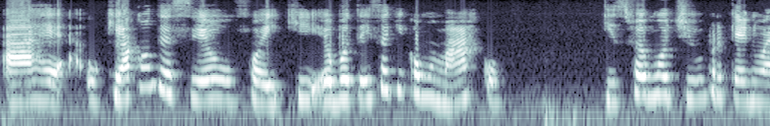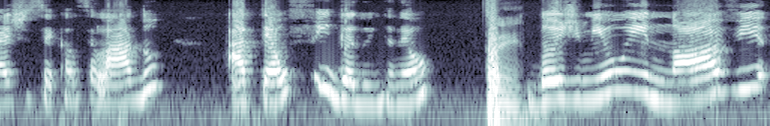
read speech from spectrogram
A o que aconteceu foi que eu botei isso aqui como marco, que isso foi o motivo para Kanye West ser cancelado até o fígado, entendeu? Sim, 2009,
